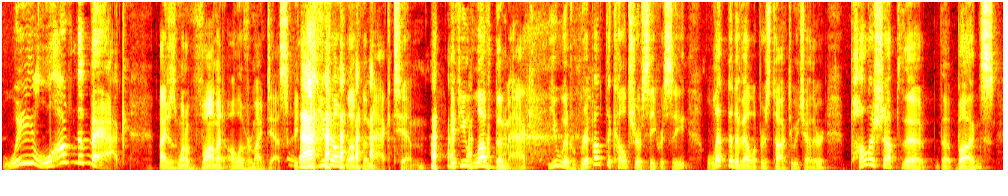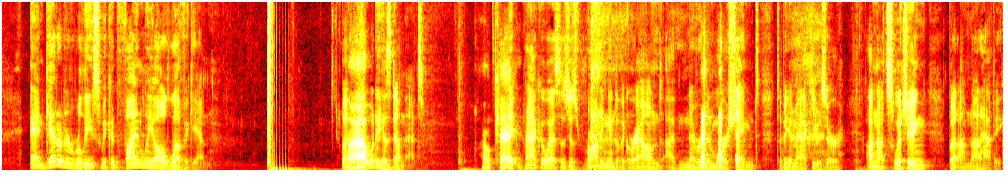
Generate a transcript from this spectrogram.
We love the Mac, I just want to vomit all over my desk because you don't love the Mac, Tim. If you loved the Mac, you would rip out the culture of secrecy, let the developers talk to each other, polish up the, the bugs, and get out a release we could finally all love again. But Wow. nobody has done that. Okay. It- Mac OS is just rotting into the ground. I've never been more ashamed to be a Mac user. I'm not switching, but I'm not happy.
